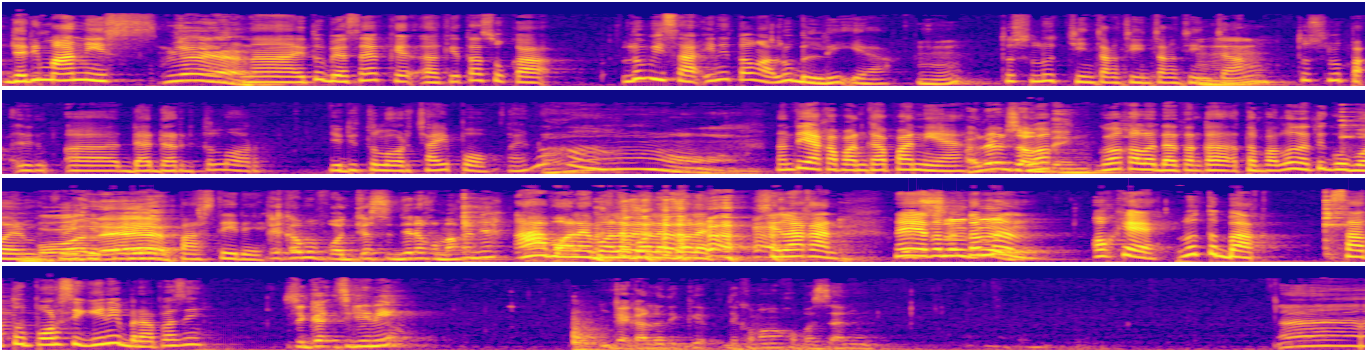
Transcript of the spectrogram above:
jadi manis. Iya ya. Nah itu biasanya eh, kita suka. Lu bisa ini tau nggak? Lu beli ya. Hmm. Terus lu cincang-cincang-cincang. Mhm. Terus lu eh, dadar di telur. Jadi telur caipo. Enak. Oh. Nanti ya kapan-kapan ya. I Gua, something. gua kalau datang ke tempat lu nanti gua bawain vegetarian pasti deh. Eh, kamu podcast sendiri aku makan ya. Ah boleh boleh boleh boleh. Silakan. Nah ya It's so teman-teman. Oke, lu tebak satu porsi gini berapa sih? Seg- segini? Oke, kalau di, di kamar aku pesan eh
